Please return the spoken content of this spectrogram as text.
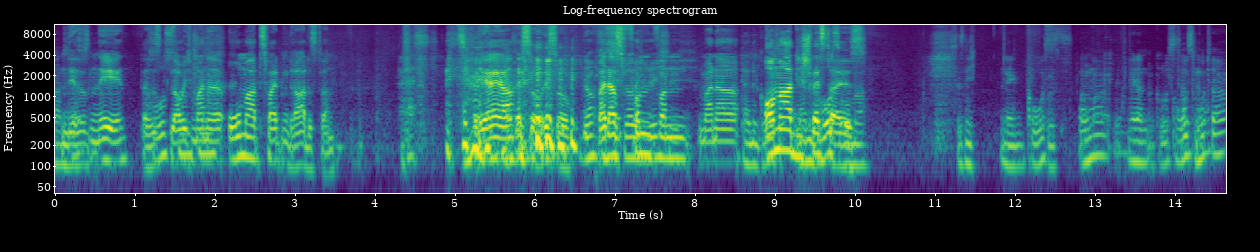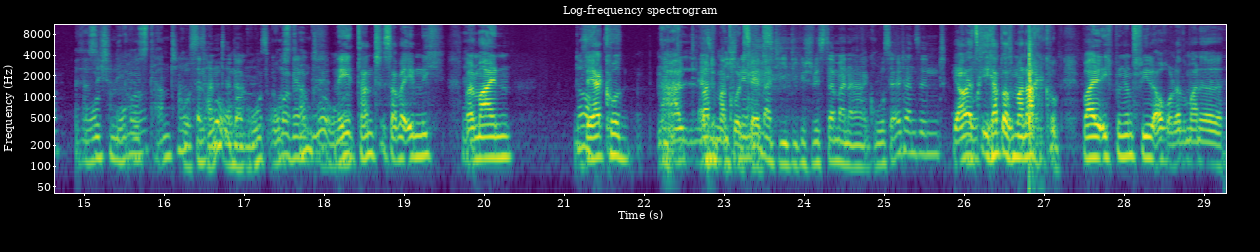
Tante. Das ist, nee, das ist, glaube ich, meine Oma zweiten Grades dann. Was? Ja, ja, ist so, ist so. Doch, Weil das das von, von meiner Deine Groß- Oma die deine Schwester Großoma. ist. Ist das nicht Eine Großoma, wäre dann Großtante, Großmutter. Ist das nicht Großoma? Großtante? Großtante dann. Großoma eine Großtante. Uroma. Nee, Tante ist aber eben nicht. Weil mein Doch. sehr kurz. Na, warte also mal ich kurz nenne immer jetzt. die, die Geschwister meiner Großeltern sind. Ja, aber jetzt, ich habe das mal nachgeguckt. Weil ich bin ganz viel auch, also meine,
